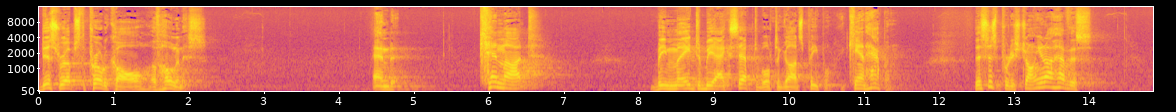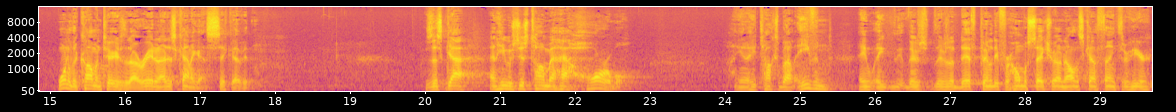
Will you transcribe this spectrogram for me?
disrupts the protocol of holiness and cannot be made to be acceptable to God's people. It can't happen. This is pretty strong. You know, I have this, one of the commentaries that I read, and I just kind of got sick of it. Is this guy, and he was just talking about how horrible. You know, he talks about even he, he, there's there's a death penalty for homosexuality and all this kind of thing through here,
